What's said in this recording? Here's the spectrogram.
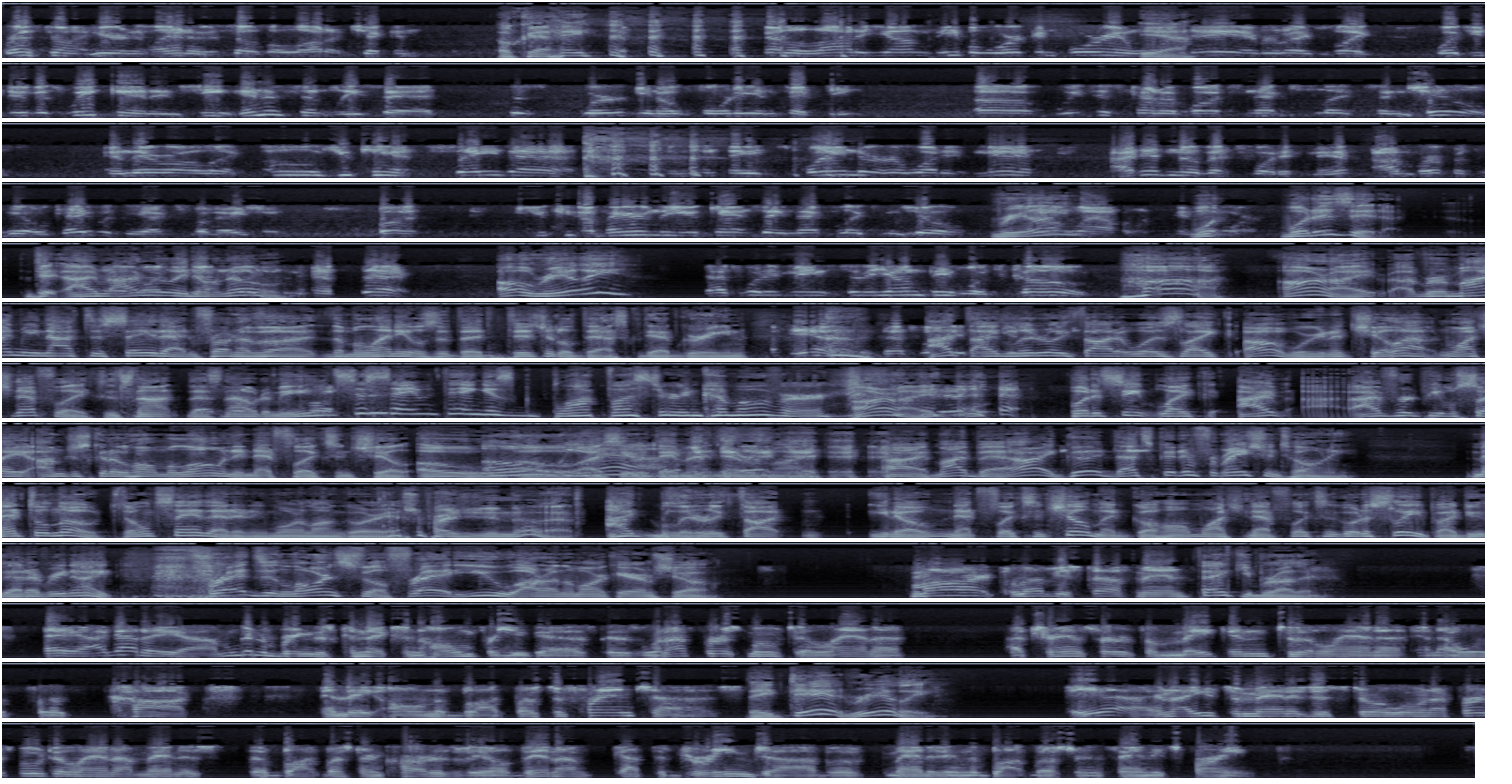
restaurant here in Atlanta that sells a lot of chicken. Okay. Got a lot of young people working for her. And Yeah. one day, everybody was like, "What'd you do this weekend?" And she innocently said, "Because we're you know forty and fifty, uh, we just kind of watch Netflix and chilled." And they were all like, "Oh, you can't say that." and then they explained to her what it meant. I didn't know that's what it meant. I'm perfectly okay with the explanation, but you can, apparently you can't say Netflix and chill Really? out loud what anymore. What is it? I, I really don't Netflix know. Oh, really? That's what it means to the young people. It's code. Huh. All right. Uh, remind me not to say that in front of uh, the millennials at the digital desk, Deb Green. Yeah, that's what I, they I literally thought it was like, oh, we're going to chill out and watch Netflix. It's not, that's not what it means. It's the same thing as Blockbuster and come over. All right. Well, But it seemed like I've I've heard people say I'm just going to go home alone and Netflix and chill. Oh, Oh, oh, I see what they meant. Never mind. All right, my bad. All right, good. That's good information, Tony. Mental note: Don't say that anymore, Longoria. I'm surprised you didn't know that. I literally thought, you know, Netflix and chill meant go home, watch Netflix, and go to sleep. I do that every night. Fred's in Lawrenceville. Fred, you are on the Mark Arum Show. Mark, love your stuff, man. Thank you, brother. Hey, I got a. Uh, I'm going to bring this connection home for you guys because when I first moved to Atlanta, I transferred from Macon to Atlanta, and I worked for Cox, and they own the Blockbuster franchise. They did really. Yeah, and I used to manage a store. Well, when I first moved to Atlanta, I managed the Blockbuster in Cartersville. Then I got the dream job of managing the Blockbuster in Sandy Springs.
